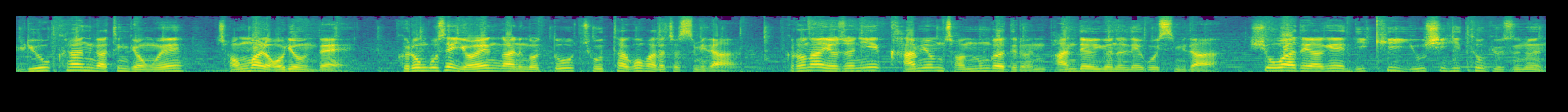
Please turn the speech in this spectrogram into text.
류크란 같은 경우에 정말 어려운데 그런 곳에 여행 가는 것도 좋다고 받아쳤습니다. 그러나 여전히 감염 전문가들은 반대 의견을 내고 있습니다. 쇼와 대학의 니키 요시히토 교수는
